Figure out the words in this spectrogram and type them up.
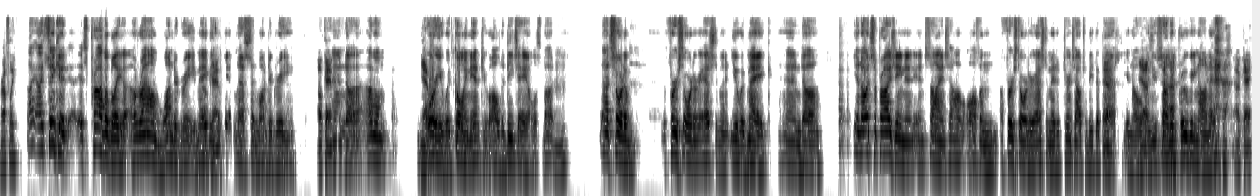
roughly? I, I think it it's probably around one degree, maybe okay. a bit less than one degree. Okay. And uh, I won't yeah. bore you with going into all the details, but mm-hmm. that's sort of the first order estimate you would make. And uh, you know, it's surprising in, in science how often a first order estimate it turns out to be the best. Yeah. You know, yes. when you start uh-huh. improving on it, okay,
